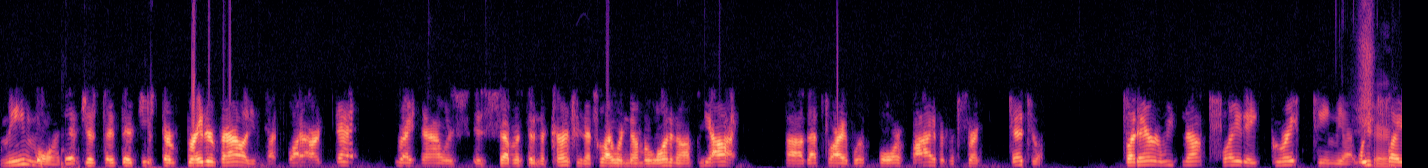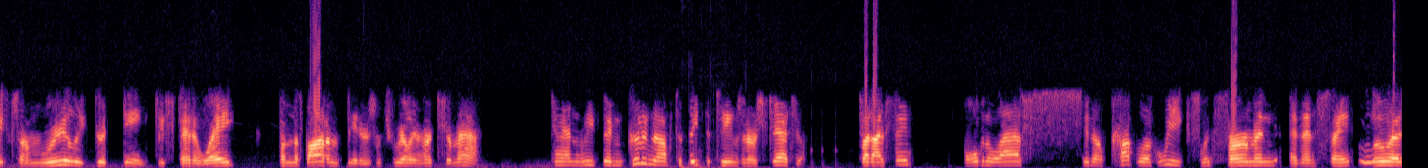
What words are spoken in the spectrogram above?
mean more. They're just they're, they're just they're greater value. That's why our net right now is is seventh in the country. That's why we're number one in RPI. Uh, that's why we're four or five in the strength schedule. But Aaron, we've not played a great team yet. We've Sure. played some really good teams. We've stayed away from the bottom feeders, which really hurts your math. And we've been good enough to beat the teams in our schedule. But I think over the last, you know, couple of weeks with Furman and then St. Louis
